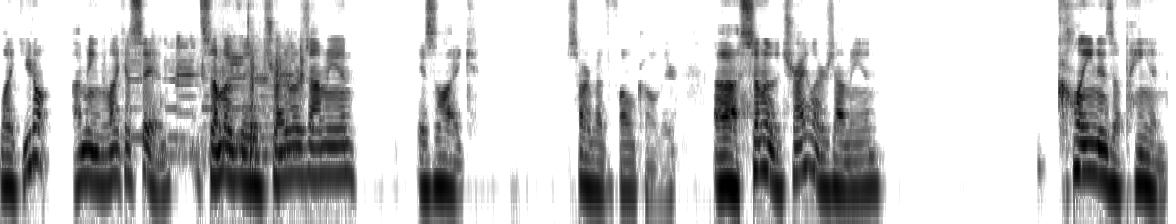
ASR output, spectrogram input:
Like you don't i mean like i said some of the trailers i'm in is like sorry about the phone call there uh some of the trailers i'm in clean as a pin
